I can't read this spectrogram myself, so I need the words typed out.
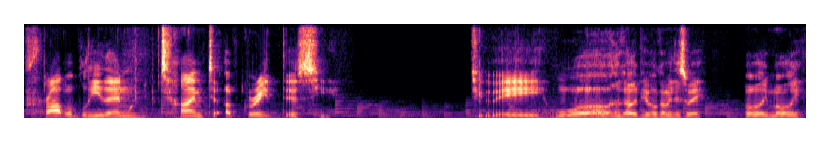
probably then time to upgrade this to a. Whoa! Look at all the people coming this way. Holy moly!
